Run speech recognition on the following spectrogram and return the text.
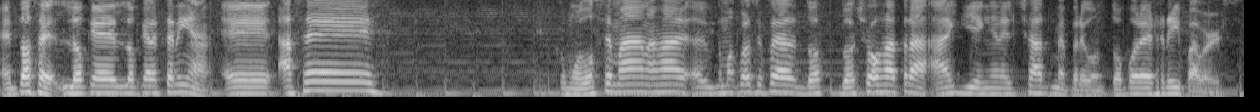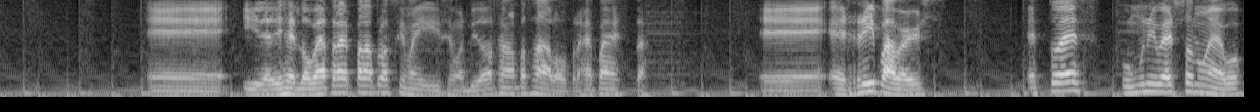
Entonces, lo que, lo que les tenía. Eh, hace como dos semanas, ah, no me acuerdo si fue dos, dos shows atrás, alguien en el chat me preguntó por el Reapaverse. Eh, y le dije, lo voy a traer para la próxima y se me olvidó la semana pasada, lo traje para esta. Eh, el Reapaverse esto es un universo nuevo,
